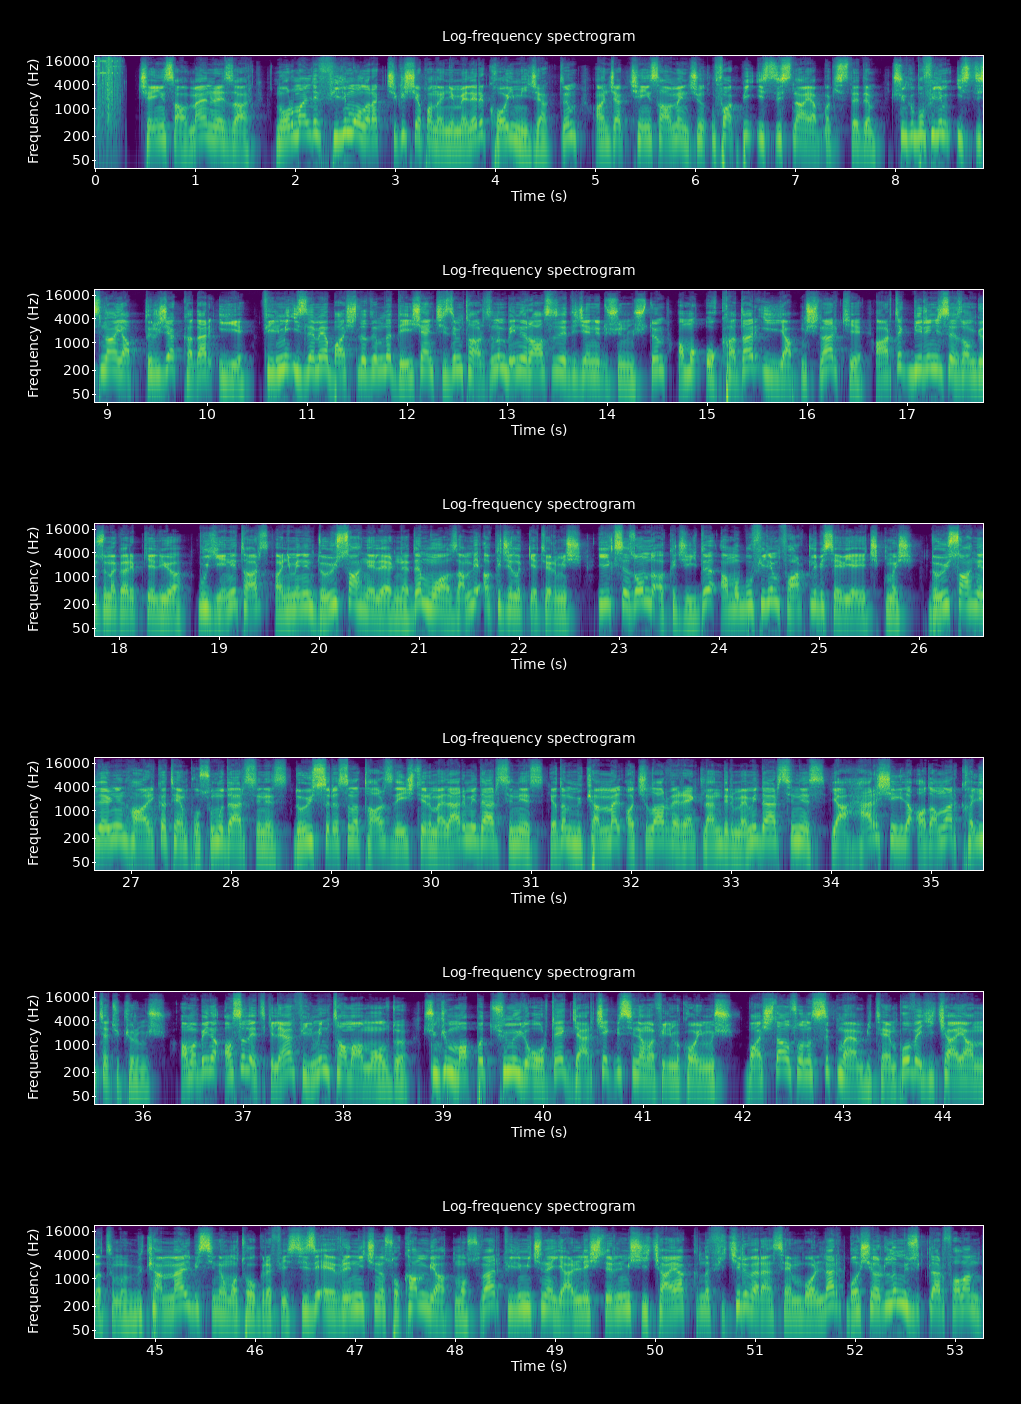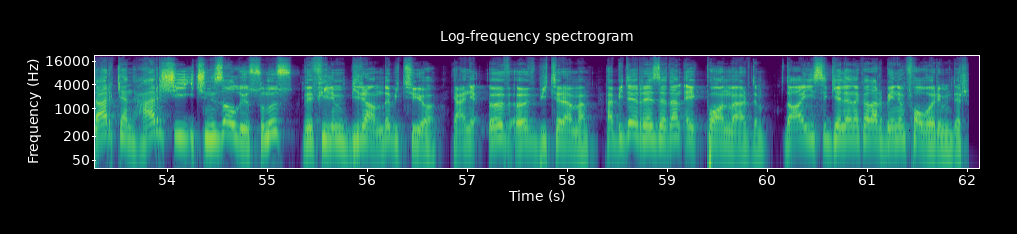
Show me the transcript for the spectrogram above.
Chainsaw Man Rezark. Normalde film olarak çıkış yapan animeleri koymayacaktım. Ancak Chainsaw Man için ufak bir istisna yapmak istedim. Çünkü bu film istisna yaptıracak kadar iyi. Filmi izlemeye başladığımda değişen çizim tarzının beni rahatsız edeceğini düşünmüştüm. Ama o kadar iyi yapmışlar ki artık birinci sezon gözüme garip geliyor. Bu yeni tarz animenin dövüş sahnelerine de muazzam bir akıcılık getirmiş. İlk sezon da akıcıydı ama bu film farklı bir seviyeye çıkmış. Dövüş sahnelerinin harika temposu mu dersiniz? Dövüş sırasında tarz değiştirmeler mi dersiniz? Ya da mükemmel açılar ve renklendirme mi dersiniz? Ya her şeyle adamlar kalite tükürmüş. Ama beni asıl etkileyen filmin tamamı oldu. Çünkü Mappa tümüyle ortaya gerçek bir sinema filmi koymuş. Baştan sona sıkmayan bir tempo ve hikaye anlatımı, mükemmel bir sinematografi, sizi evrenin içine sokan bir atmosfer, film içine yerleştirilmiş hikaye hakkında fikir veren semboller, başarılı müzikler falan derken her şeyi içinize alıyorsunuz ve film bir anda bitiyor. Yani öv öv bitiremem. Ha bir de Reze'den ek puan verdim. Daha iyisi gelene kadar benim favorimdir.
